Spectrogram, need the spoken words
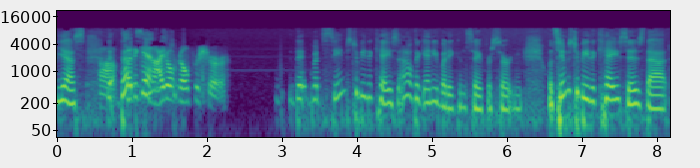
Yes. Um, but again, I don't know for sure. What seems to be the case, I don't think anybody can say for certain. What seems to be the case is that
